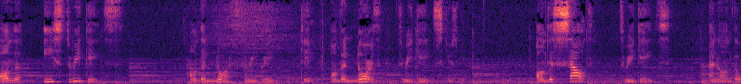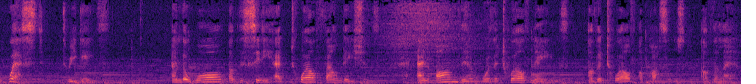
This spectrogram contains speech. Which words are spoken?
On the east three gates, on the north three gate, gate on the north three gates, excuse me. On the south, three gates, and on the west, three gates. And the wall of the city had twelve foundations, and on them were the twelve names of the twelve apostles of the Lamb.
